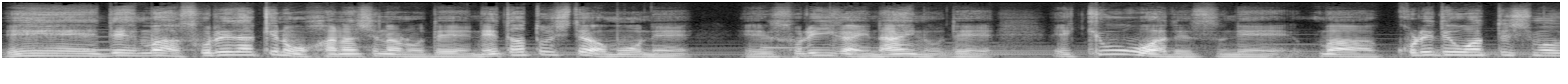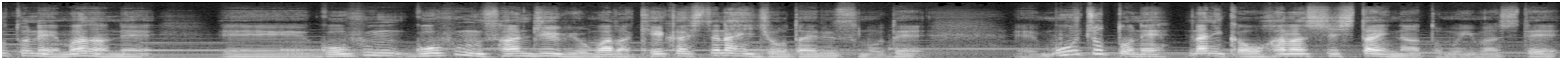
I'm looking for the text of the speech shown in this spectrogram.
えー、でまあそれだけのお話なのでネタとしてはもうねえー、それ以外ないので、えー、今日はですねまあこれで終わってしまうとねまだね、えー、5分5分30秒まだ経過してない状態ですので、えもうちょっとね何かお話ししたいなと思いまして、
